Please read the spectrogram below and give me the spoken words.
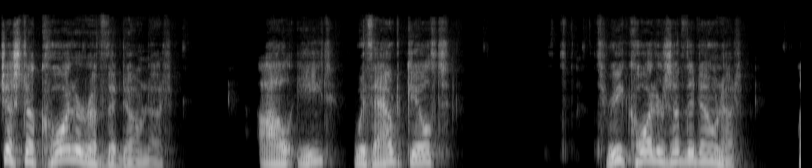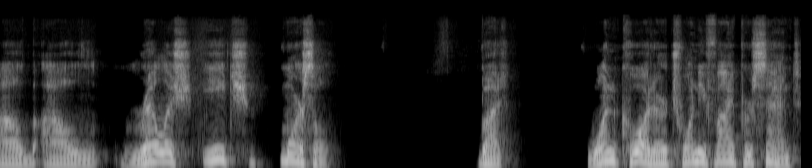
Just a quarter of the donut. I'll eat without guilt three quarters of the donut. I'll I'll relish each morsel. But one quarter, 25%,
